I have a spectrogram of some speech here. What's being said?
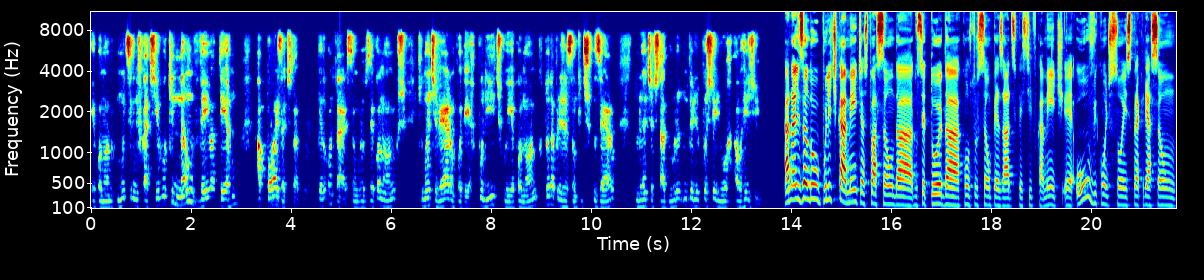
econômico muito significativo que não veio a termo após a ditadura. Pelo contrário, são grupos econômicos que mantiveram poder político e econômico, toda a projeção que dispuseram durante a ditadura, no período posterior ao regime. Analisando politicamente a situação da, do setor da construção pesada especificamente, é, houve condições para a criação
